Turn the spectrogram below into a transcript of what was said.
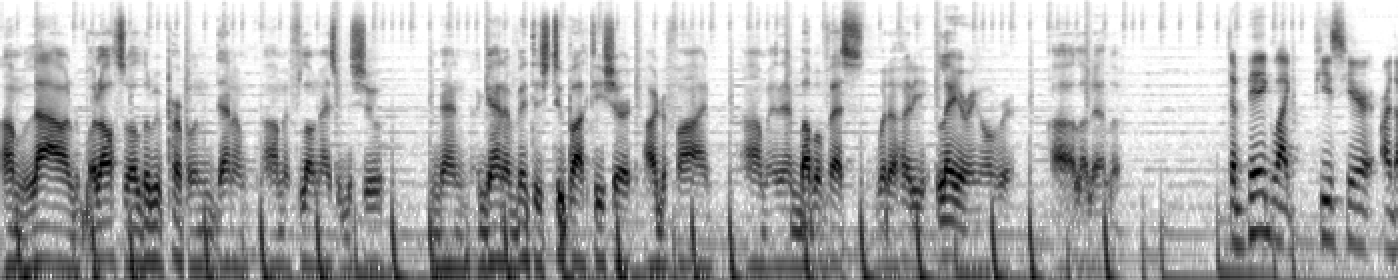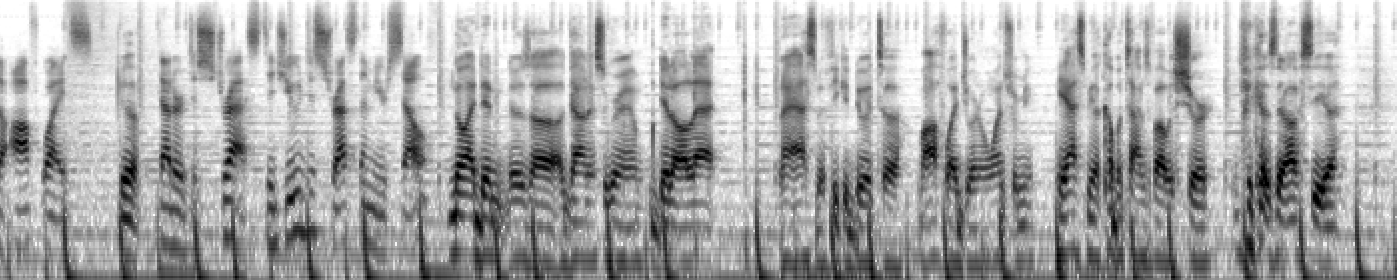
um, loud, but also a little bit purple in the denim. Um, it flow nice with the shoe. And then again, a vintage Tupac t-shirt, hard to find. Um, and then bubble vest with a hoodie layering over it. Uh, I love that look. The big like piece here are the off-whites Yeah. that are distressed. Did you distress them yourself? No, I didn't. There's a, a guy on Instagram who did all that. And I asked him if he could do it to my off-white Jordan 1s for me. He asked me a couple times if I was sure because they're obviously a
